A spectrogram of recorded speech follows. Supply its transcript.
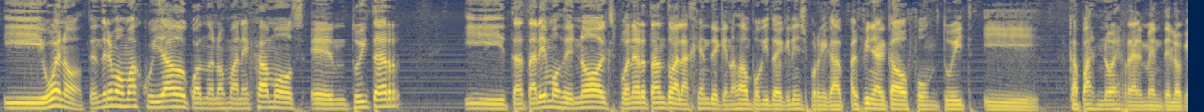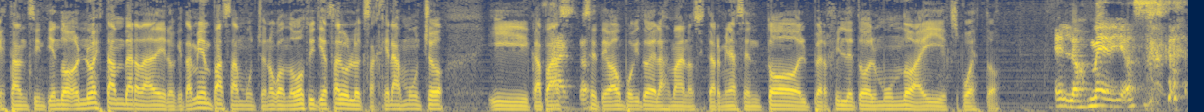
Y bueno, tendremos más cuidado cuando nos manejamos en Twitter y trataremos de no exponer tanto a la gente que nos da un poquito de cringe porque al fin y al cabo fue un tweet y capaz no es realmente lo que están sintiendo o no es tan verdadero, que también pasa mucho, ¿no? Cuando vos tuiteas algo lo exageras mucho y capaz Exacto. se te va un poquito de las manos y terminas en todo el perfil de todo el mundo ahí expuesto. En los medios.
